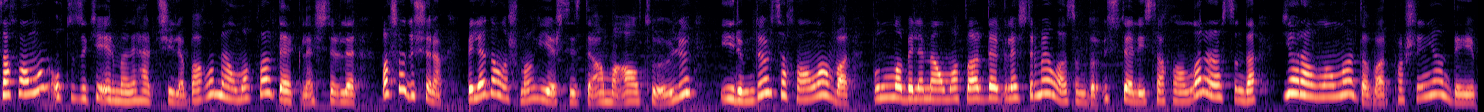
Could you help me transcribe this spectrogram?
saxlanılan 32 erməni hərbçi ilə bağlı məlumatlar dəqiqləşdirilir. Başa düşürəm, belə danışmaq yersizdir, amma 6 ölü, 24 saxlanılan var. Bununla belə məlumatları dəqiqləşdirmək lazımdır. Üstəlik saxlanılanlar arasında yaralananlar da var, Paşinyan deyib.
